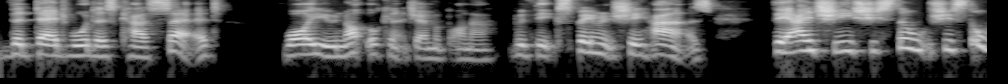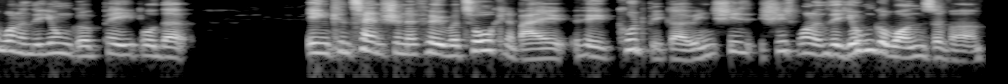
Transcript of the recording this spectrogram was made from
the dead wood as Kaz said why are you not looking at Gemma Bonner? With the experience she has the age she she's still she's still one of the younger people that in contention of who we're talking about who could be going. She's she's one of the younger ones of them,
